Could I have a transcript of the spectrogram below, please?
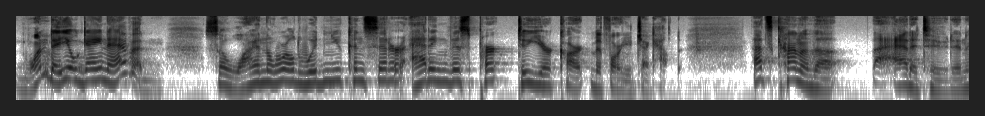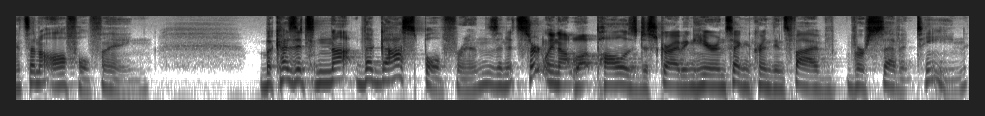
one day you'll gain heaven. So, why in the world wouldn't you consider adding this perk to your cart before you check out? That's kind of the attitude, and it's an awful thing. Because it's not the gospel, friends, and it's certainly not what Paul is describing here in 2 Corinthians 5, verse 17.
